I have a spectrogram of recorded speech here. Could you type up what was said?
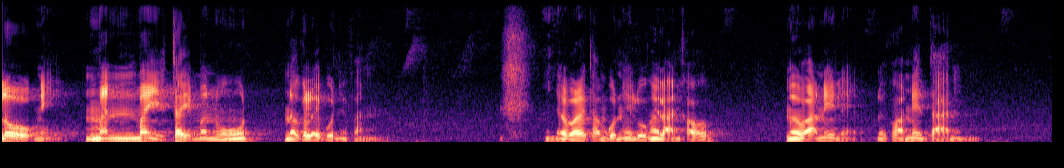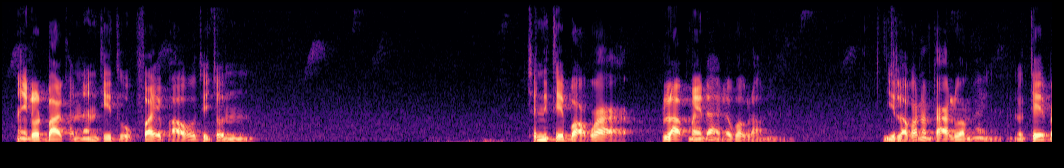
โลกนี่ มันไม่ใช่มนุษย์ เราก็เลยพูดให้ฟังเดี๋ยวว่าทำบุญให้ลูกให้หลานเขา เมื่อวานนี้แหละด้วยความเมตตานั่นในรถบัสคันนั้นที่ถูกไฟเผาที่จน ชนิดที่บอกว่ารับไม่ได้แล้วพวกเรานี่เราก็น้ำตาร่วงให้เราเทศไป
